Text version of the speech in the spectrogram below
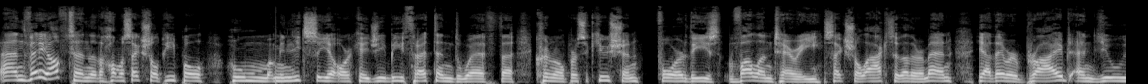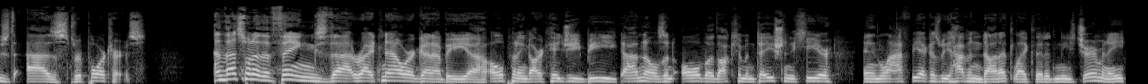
And very often, the homosexual people whom militia or KGB threatened with uh, criminal persecution for these voluntary sexual acts with other men, yeah, they were bribed and used as reporters. And that's one of the things that right now we're going to be uh, opening our KGB annals and all the documentation here in Latvia because we haven't done it like they did in East Germany.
